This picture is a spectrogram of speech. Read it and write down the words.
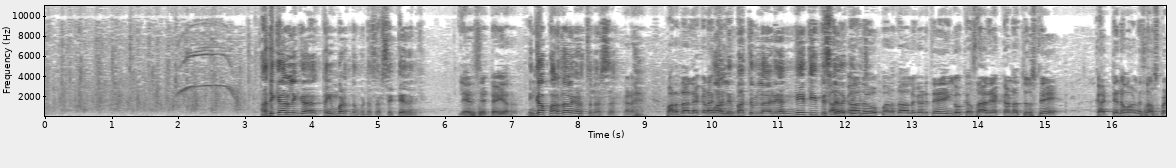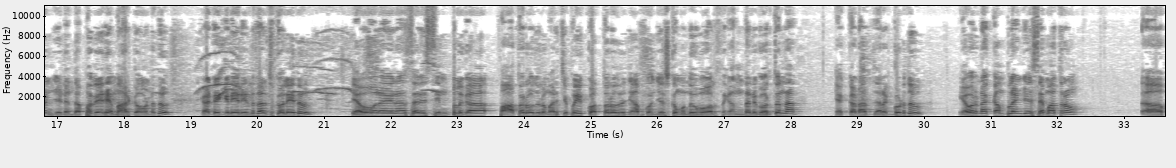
అధికారులు ఇంకా టైం పడుతుంది అనుకుంటా సార్ సెట్ అయ్యేదానికి. లేదు సెట్ అయ్యారు. ఇంకా పరదాలు కడుతున్నారు సార్. పరదాలు ఎక్కడ వాళ్ళని బతిమలాడి అన్ని తీపిస్తారు. కాదు పరదాలు కడితే ఇంకొకసారి ఎక్కడన్నా చూస్తే కట్టిన వాళ్ళని సస్పెండ్ చేయడం తప్ప వేరే మార్గం ఉండదు. కాబట్టి ఇంక నేను ఇండదలుచుకోలేదు ఎవరైనా సరే సింపుల్గా పాత రోజులు మర్చిపోయి కొత్త రోజులు జ్ఞాపకం చేసుకుని ముందుకు పోవాల్సిన అందరిని కోరుతున్నా. ఎక్కడా జరగకూడదు. ఎవరైనా కంప్లైంట్ చేస్తే మాత్రం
